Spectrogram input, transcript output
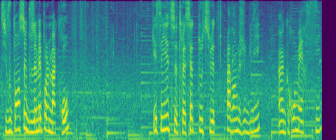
Si vous pensez que vous n'aimez pas le macro, essayez de cette recette tout de suite. Avant que j'oublie, un gros merci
